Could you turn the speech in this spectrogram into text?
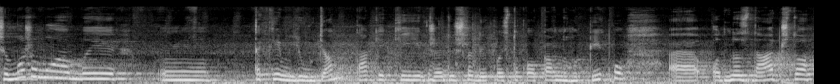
Чи можемо ми таким людям, так які вже дійшли до якогось такого певного піку, е, однозначно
